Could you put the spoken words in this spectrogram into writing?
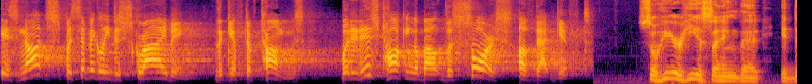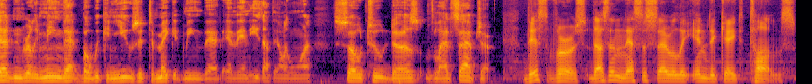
is not specifically describing the gift of tongues, but it is talking about the source of that gift. So here he is saying that it doesn't really mean that, but we can use it to make it mean that. And then he's not the only one. So too does Vlad Savchuk. This verse doesn't necessarily indicate tongues.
